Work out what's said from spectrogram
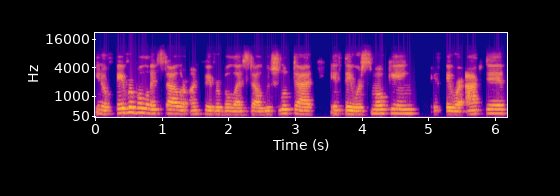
you know, favorable lifestyle or unfavorable lifestyle, which looked at if they were smoking, if they were active,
